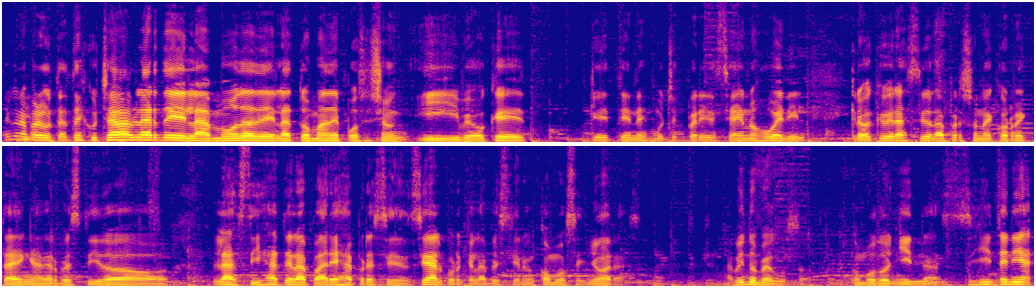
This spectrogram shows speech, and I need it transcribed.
Tengo una pregunta. Te escuchaba hablar de la moda de la toma de posesión y veo que, que tienes mucha experiencia en lo juvenil. Creo que hubiera sido la persona correcta en haber vestido las hijas de la pareja presidencial porque las vestieron como señoras. A mí no me gustó, como doñitas. Sí. Sí, tenía,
